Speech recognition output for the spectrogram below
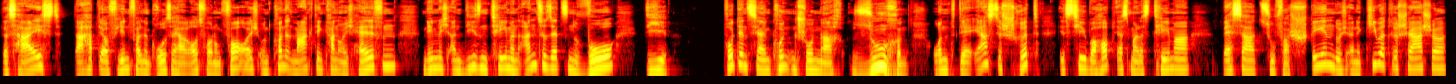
Das heißt, da habt ihr auf jeden Fall eine große Herausforderung vor euch und Content Marketing kann euch helfen, nämlich an diesen Themen anzusetzen, wo die potenziellen Kunden schon nach suchen. Und der erste Schritt ist hier überhaupt erstmal das Thema besser zu verstehen durch eine Keyword-Recherche.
